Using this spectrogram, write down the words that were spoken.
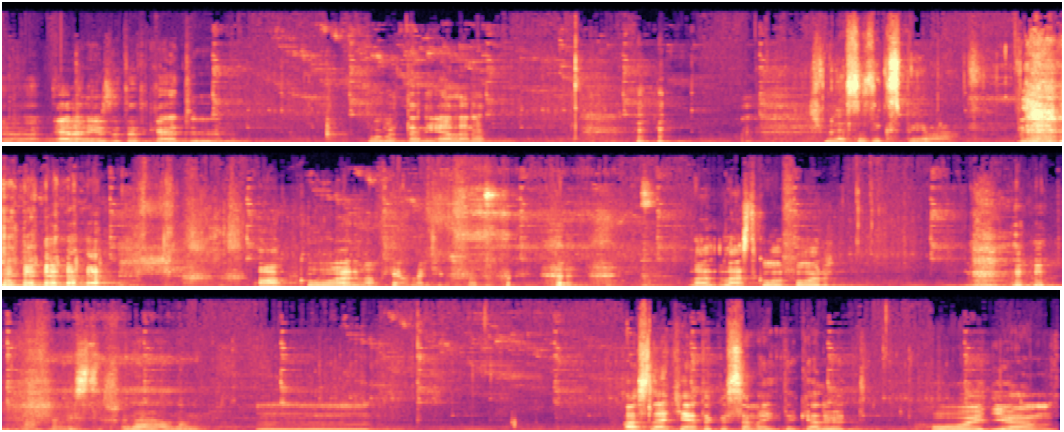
uh, ellenérzetet keltő dolgot tenni ellene, És mi lesz az XP-vel? akkor last call for biztos, hogy... Nem, nem. Hmm. Azt látjátok a szemeitek előtt, hogy um,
